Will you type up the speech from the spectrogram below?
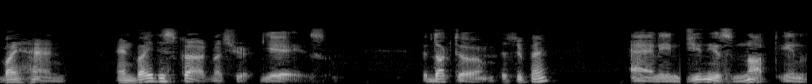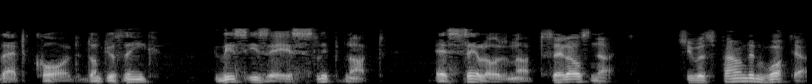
By hand. And by discard, monsieur. Yes. The Doctor, The Supin? An ingenious knot in that cord, don't you think? This is a slip knot, a sailor's knot. Sailor's knot. She was found in water.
